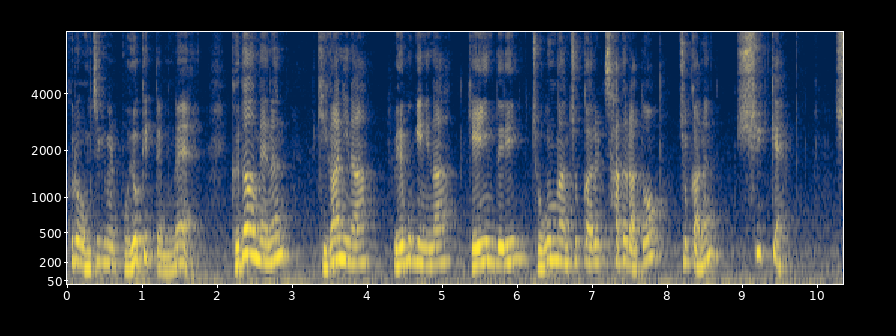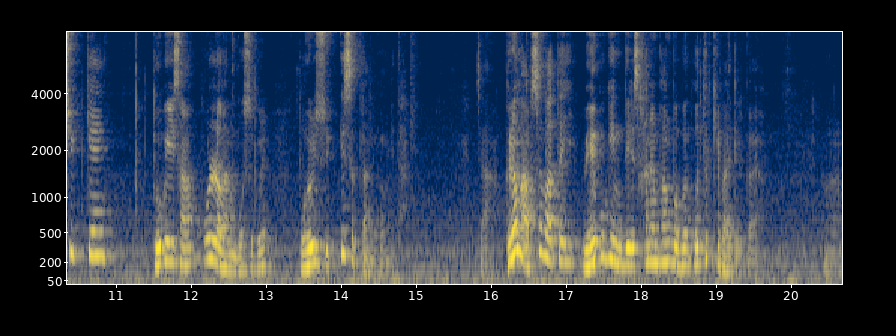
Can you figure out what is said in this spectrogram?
그런 움직임을 보였기 때문에 그 다음에는 기관이나 외국인이나 개인들이 조금만 주가를 사더라도 주가는 쉽게 쉽게 두 배 이상 올라가는 모습을 보일 수 있었다는 겁니다. 자, 그럼 앞서 봤던 이 외국인들이 사는 방법은 어떻게 봐야 될까요? 어,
